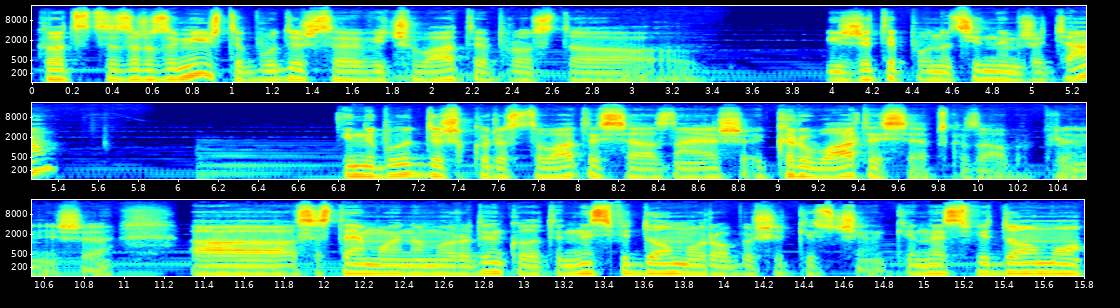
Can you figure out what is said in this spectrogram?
Коли ти це зрозумієш, ти будеш це відчувати просто і жити повноцінним життям. І не будеш користуватися, знаєш, керуватися, я б сказав би правильніше, системою номер один, коли ти несвідомо робиш якісь вчинки, несвідомо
